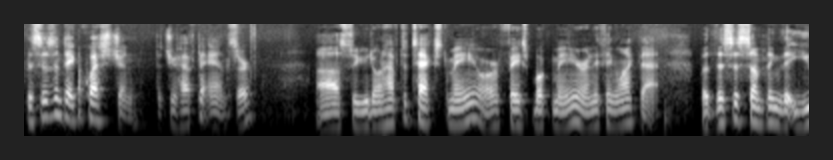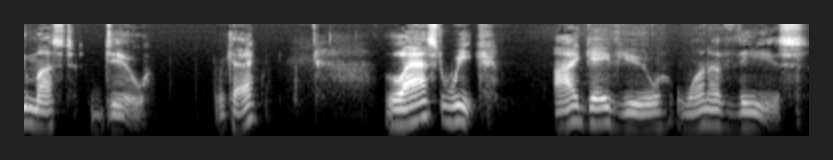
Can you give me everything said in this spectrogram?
This isn't a question that you have to answer. Uh, so you don't have to text me or Facebook me or anything like that. But this is something that you must do. Okay? Last week, I gave you one of these.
